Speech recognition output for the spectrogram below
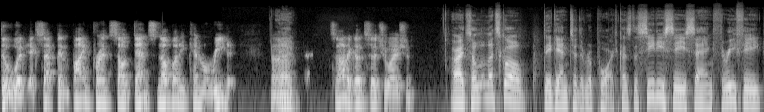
do it, except in fine print so dense nobody can read it. Uh, right. It's not a good situation. All right, so let's go dig into the report because the CDC saying three feet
